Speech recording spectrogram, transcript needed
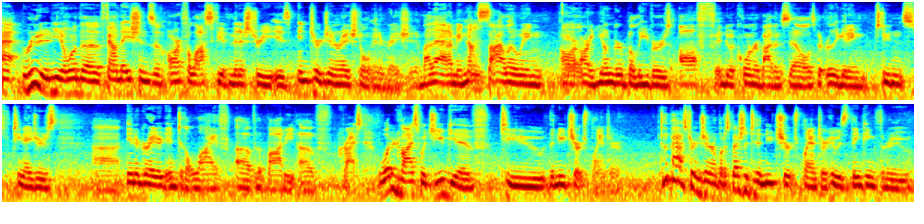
At Rooted, you know, one of the foundations of our philosophy of ministry is intergenerational integration, and by that I mean not siloing our, Yeah. our younger believers off into a corner by themselves, but really getting students, teenagers. Uh, integrated into the life of the body of Christ. What advice would you give to the new church planter to the pastor in general, but especially to the new church planter who is thinking through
